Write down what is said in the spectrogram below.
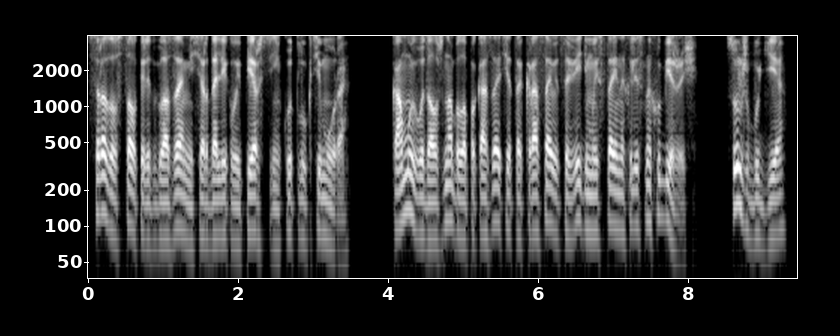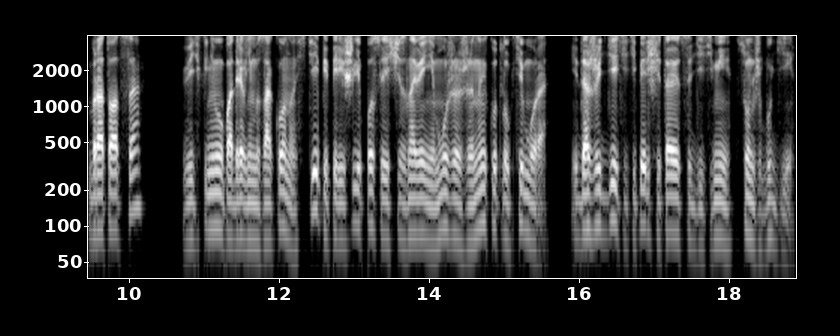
Сразу встал перед глазами сердоликовый перстень Кутлук Тимура. Кому его должна была показать эта красавица-ведьма из тайных лесных убежищ? Сунж-Буге, брату отца? Ведь к нему по древнему закону степи перешли после исчезновения мужа жены Кутлук Тимура, и даже дети теперь считаются детьми Сунж-Буги.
